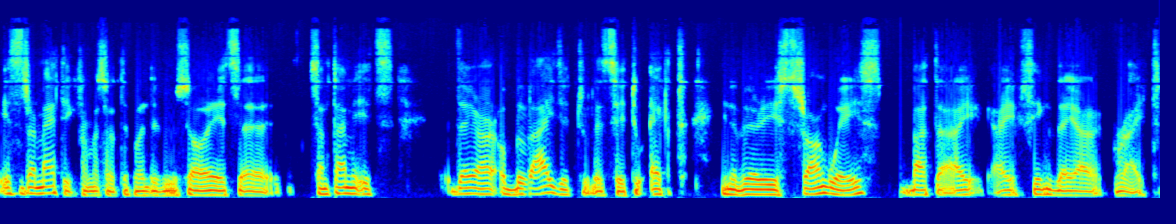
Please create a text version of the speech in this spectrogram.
is dramatic from a certain point of view. So, it's uh, sometimes it's they are obliged to let's say to act in a very strong ways but I, I think they are right.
